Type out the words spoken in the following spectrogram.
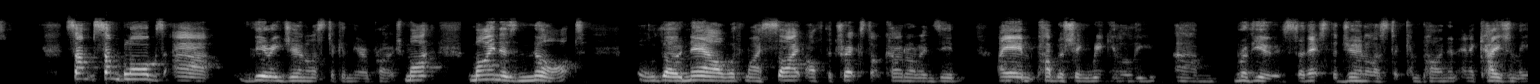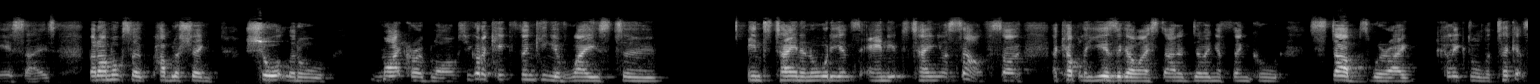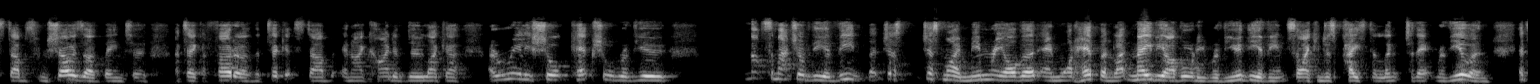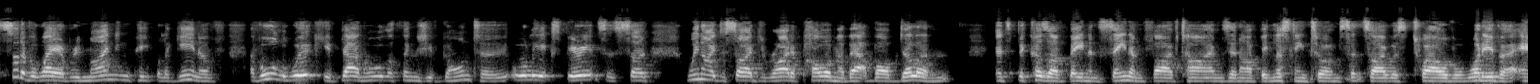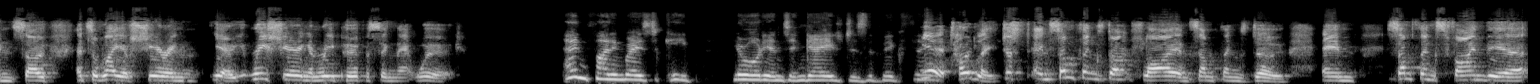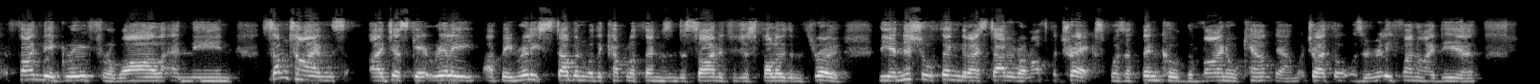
some some blogs are very journalistic in their approach. My, mine is not, although now with my site off the tracks.co.nz, I am publishing regularly um, reviews. So that's the journalistic component and occasionally essays. But I'm also publishing short little micro blogs. You've got to keep thinking of ways to entertain an audience and entertain yourself. So a couple of years ago, I started doing a thing called Stubs, where I collect all the ticket stubs from shows I've been to. I take a photo of the ticket stub and I kind of do like a, a really short capsule review not so much of the event, but just just my memory of it and what happened. Like maybe I've already reviewed the event, so I can just paste a link to that review, and it's sort of a way of reminding people again of of all the work you've done, all the things you've gone to, all the experiences. So when I decided to write a poem about Bob Dylan, it's because I've been and seen him five times, and I've been listening to him since I was twelve or whatever, and so it's a way of sharing, yeah, resharing and repurposing that work and finding ways to keep your audience engaged is the big thing. Yeah, totally. Just and some things don't fly and some things do. And some things find their find their groove for a while and then sometimes I just get really, I've been really stubborn with a couple of things and decided to just follow them through. The initial thing that I started on off the tracks was a thing called the vinyl countdown, which I thought was a really fun idea.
